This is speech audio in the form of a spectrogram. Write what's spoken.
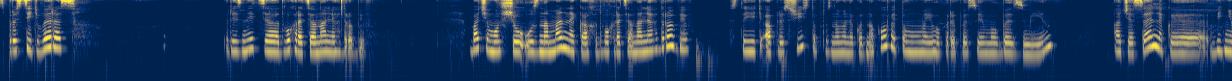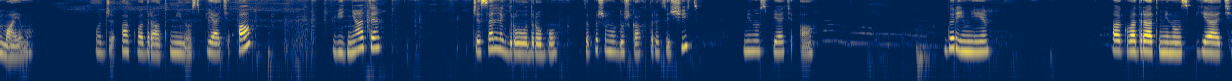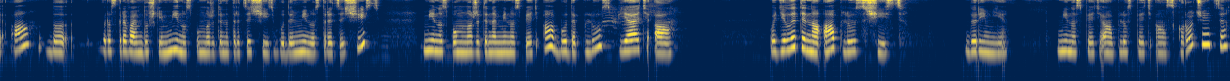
Спростіть вираз різниця двох раціональних дробів. Бачимо, що у знаменниках двох раціональних дробів стоїть а плюс 6, тобто знаменник однаковий, тому ми його переписуємо без змін, а чисельник віднімаємо. Отже, а квадрат мінус 5а відняти чисельник другого дробу. Запишемо в дужках 36 мінус 5а. Дорівнює а квадрат мінус 5а. До... Розкриваємо дужки. Мінус помножити на 36 буде мінус 36. Мінус помножити на мінус 5а буде плюс 5а. Поділити на а плюс 6. Дорівнює мінус 5а плюс 5а скорочується.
